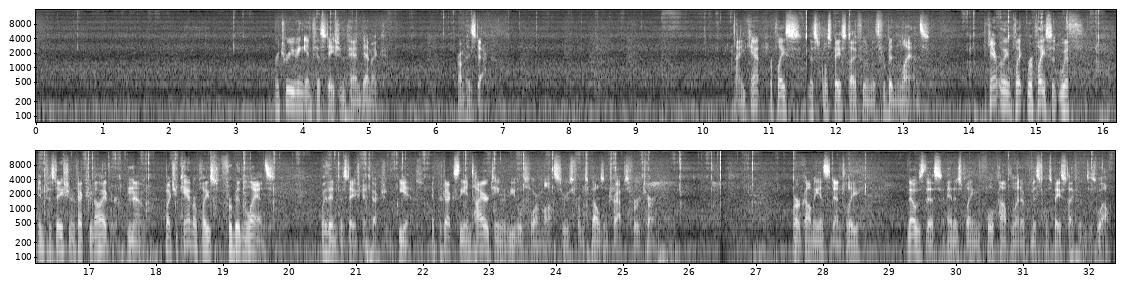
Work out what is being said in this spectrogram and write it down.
Retrieving Infestation Pandemic from his deck. Now, you can't replace Mystical Space Typhoon with Forbidden Lance. You can't really replace it with Infestation Infection either. No. But you can replace Forbidden Lance with Infestation Infection. Yes. It protects the entire team of Evil Swarm monsters from spells and traps for a turn. Murakami, incidentally, knows this and is playing the full complement of Mystical Space Typhoons as well.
